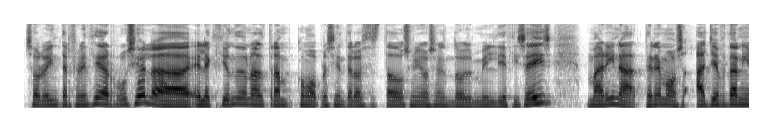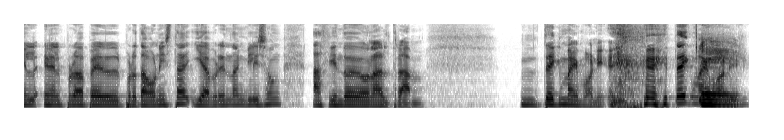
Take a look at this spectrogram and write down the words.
sobre la interferencia de Rusia en la elección de Donald Trump como presidente de los Estados Unidos en 2016. Marina, tenemos a Jeff Daniel en el papel protagonista y a Brendan Gleeson haciendo de Donald Trump. Take my money. Take my money. Eh,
